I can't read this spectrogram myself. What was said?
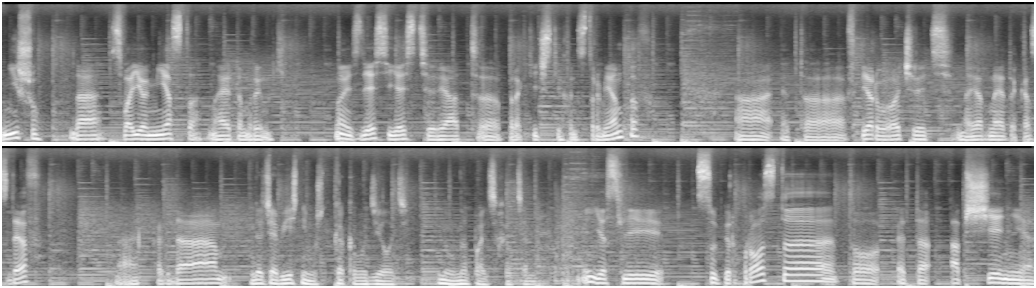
нишу, да, свое место на этом рынке. Ну и здесь есть ряд э, практических инструментов, а, это в первую очередь, наверное, это CastDev, да, когда... Давайте объясним, как его делать, ну, на пальцах хотя бы. Если супер просто, то это общение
